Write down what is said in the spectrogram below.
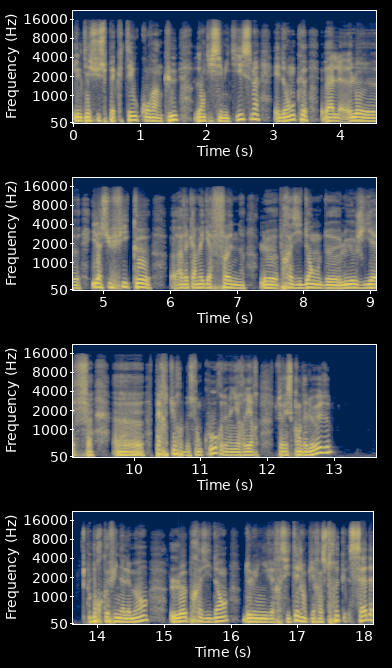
il était suspecté ou convaincu d'antisémitisme et donc ben, le, il a suffi que avec un mégaphone le président de l'UEJF perturbe son cours de manière d'ailleurs tout à fait scandaleuse pour que finalement le président de l'université, Jean-Pierre Astruc, cède.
